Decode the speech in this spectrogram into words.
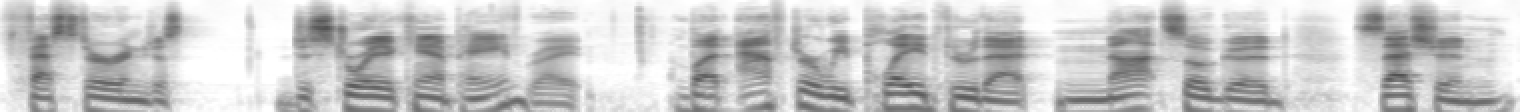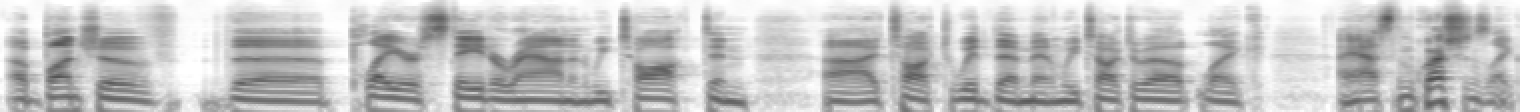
fester and just destroy a campaign. Right. But after we played through that not so good session, a bunch of the players stayed around and we talked and uh, I talked with them and we talked about like I asked them questions like,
